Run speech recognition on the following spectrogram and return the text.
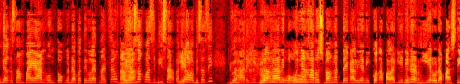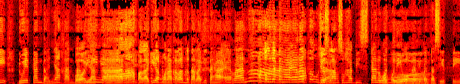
nggak kesampaian untuk ngedapetin late night sale, Aha. besok masih bisa. Tapi Iya. kalau bisa sih dua harinya Dua harus. hari pokoknya harus banget deh kalian ikut apalagi di Bener. end year udah pasti duit kan banyak kan Bo Amin, ya ya kan. Nah, apalagi yang mau Natalan bentar lagi THR-an Nah, atau udah THR-an atau udah. langsung habiskan uangmu di. Iwok dan di Pentasity.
